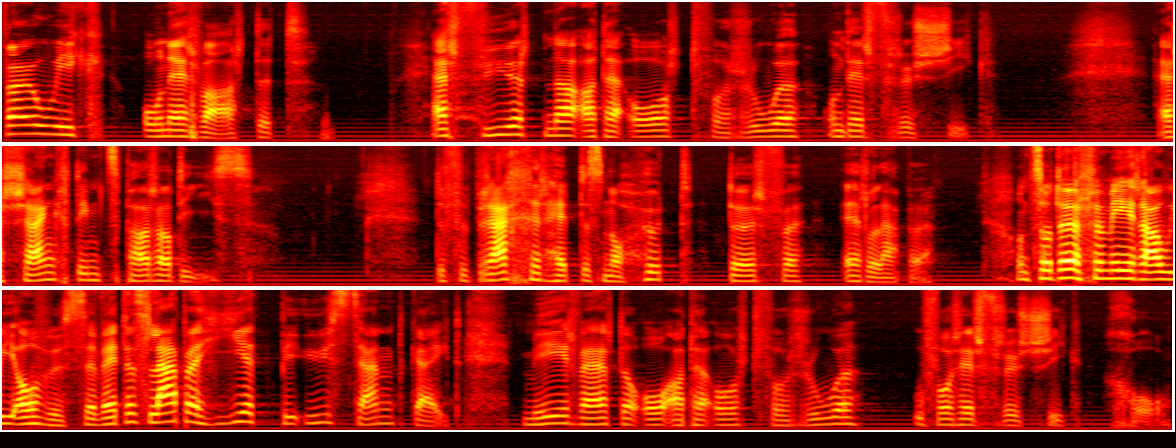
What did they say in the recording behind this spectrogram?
Völlig unerwartet. Er führt ihn an den Ort von Ruhe und Erfrischung. Er schenkt ihm das Paradies. Der Verbrecher hat es noch heute dürfen erleben. Und so dürfen wir alle auch wissen, wenn das Leben hier bei uns zu Ende geht, wir werden auch an den Ort von Ruhe und von Erfrischung kommen.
